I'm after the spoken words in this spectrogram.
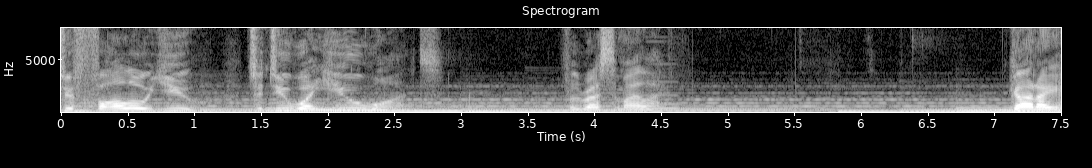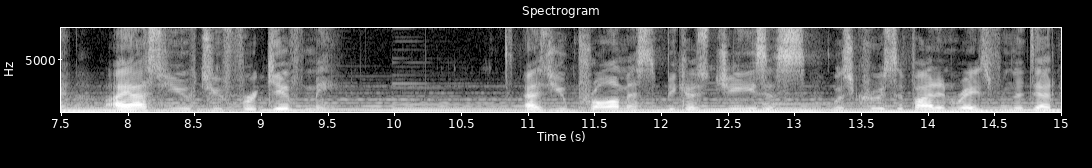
to follow you, to do what you want for the rest of my life. God, I, I ask you to forgive me as you promised because Jesus was crucified and raised from the dead.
